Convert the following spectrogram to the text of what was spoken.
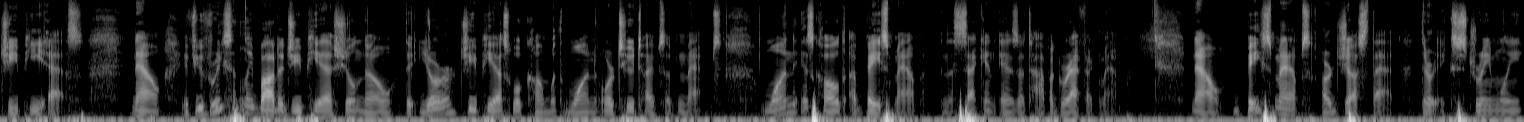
GPS. Now, if you've recently bought a GPS, you'll know that your GPS will come with one or two types of maps. One is called a base map and the second is a topographic map. Now, base maps are just that. They're extremely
